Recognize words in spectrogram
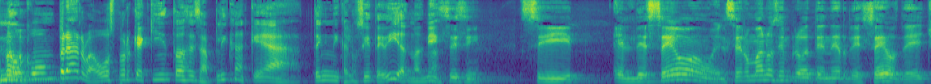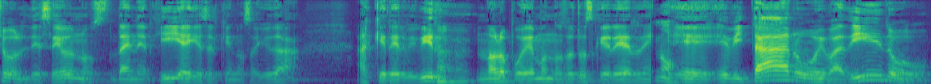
no, comprar, vamos, porque aquí entonces aplica que a técnica los siete días más bien. sí, sí. Si el deseo, el ser humano siempre va a tener deseos, de hecho el deseo nos da energía y es el que nos ayuda a, querer vivir, no lo podemos nosotros querer eh, evitar o evadir o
